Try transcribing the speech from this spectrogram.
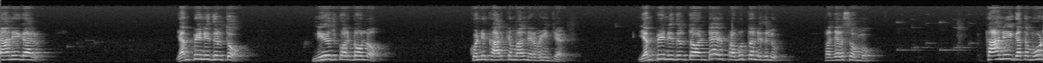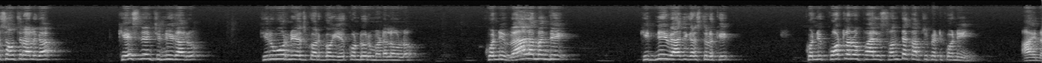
నాని గారు ఎంపీ నిధులతో నియోజకవర్గంలో కొన్ని కార్యక్రమాలు నిర్వహించారు. ఎంపీ నిధులతో అంటే అవి ప్రభుత్వ నిధులు ప్రజల సొమ్ము. కానీ గత మూడు సంవత్సరాలుగా కేసినేని చిన్ని గారు తిరువూరు నియోజకవర్గం ఏకొండూరు మండలంలో కొన్ని వేల మంది కిడ్నీ వ్యాధిగ్రస్తులకి కొన్ని కోట్ల రూపాయలు సొంత ఖర్చు పెట్టుకొని ఆయన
